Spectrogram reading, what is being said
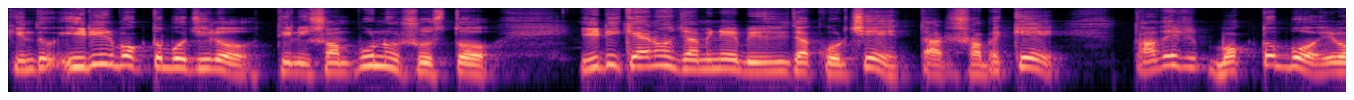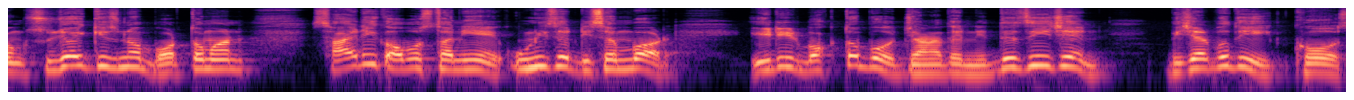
কিন্তু ইডির বক্তব্য ছিল, তিনি সম্পূর্ণ সুস্থ। ইডি কেন জামিনের বিরোধিতা করছে তার সাপেক্ষে? তাদের বক্তব্য এবং সুজয় কৃষ্ণ বর্তমান শারীরিক অবস্থা নিয়ে উনিশে ডিসেম্বর ইডির বক্তব্য জানাতে নির্দেশ দিয়েছেন বিচারপতি ঘোষ।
